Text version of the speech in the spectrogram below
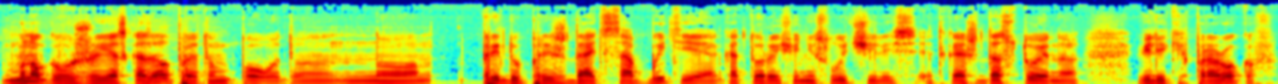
Много уже я сказал по этому поводу, но предупреждать события, которые еще не случились, это, конечно, достойно великих пророков,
